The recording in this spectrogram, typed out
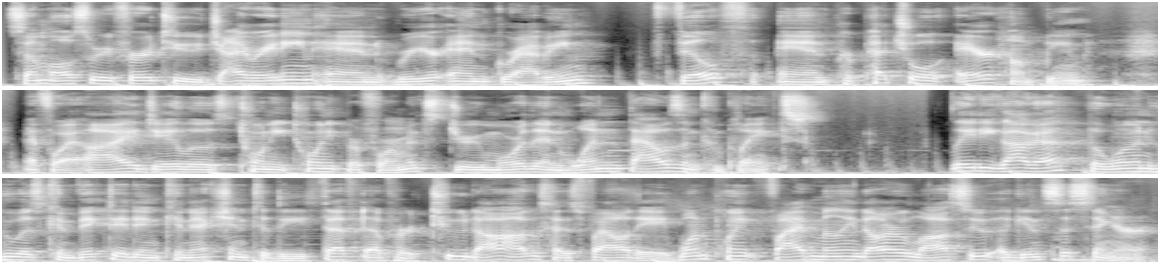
Some also refer to gyrating and rear end grabbing, filth, and perpetual air humping. FYI, JLo's 2020 performance drew more than 1,000 complaints. Lady Gaga, the woman who was convicted in connection to the theft of her two dogs, has filed a $1.5 million lawsuit against the singer.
